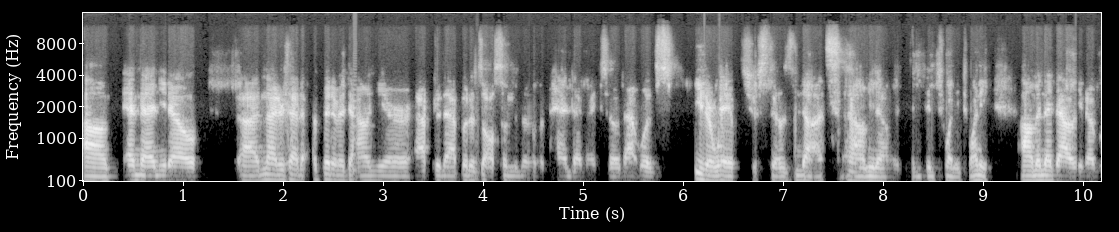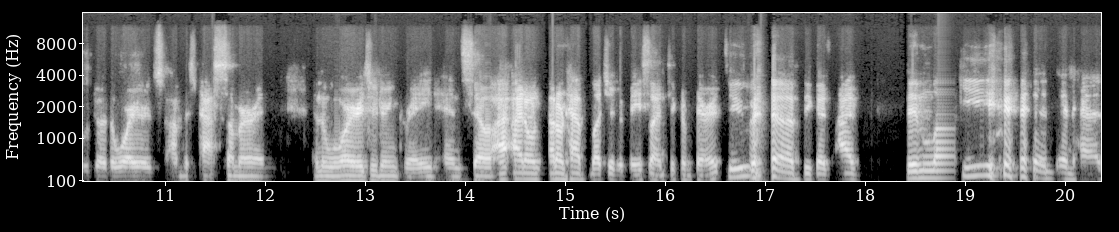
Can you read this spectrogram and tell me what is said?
Um, and then you know. Uh, Niners had a bit of a down year after that, but it was also in the middle of the pandemic. So that was either way, it was just, it was nuts, um, you know, in, in 2020. Um, and then now, you know, moved to the Warriors um, this past summer and and the Warriors are doing great. And so I, I don't I don't have much of a baseline to compare it to because I've been lucky and, and, had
